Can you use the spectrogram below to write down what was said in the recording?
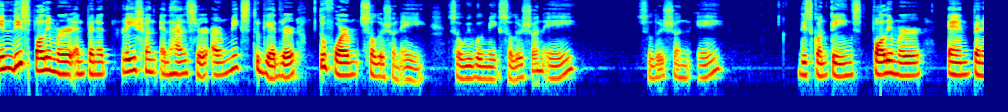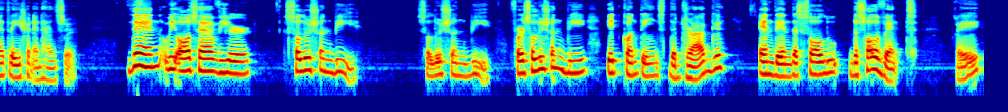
In this polymer and penetration enhancer are mixed together to form solution A. So we will make solution A, solution A. This contains polymer and penetration enhancer. Then we also have here solution B solution B. For solution B, it contains the drug and then the solu the solvent. Okay?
